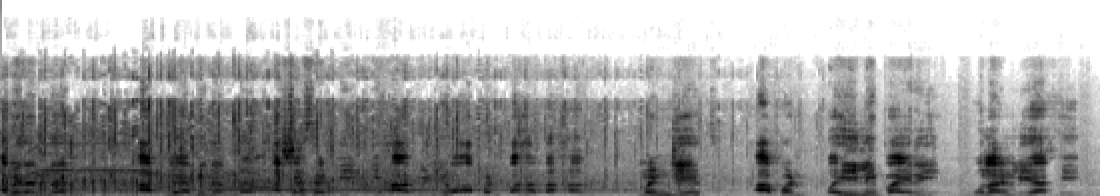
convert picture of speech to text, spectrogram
अभिनंदन. आपले अभिनंदन अशासाठी की हा व्हिडिओ आपण पाहत आहात. म्हणजेच आपण पहिली पायरी ओलांडली आहे.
